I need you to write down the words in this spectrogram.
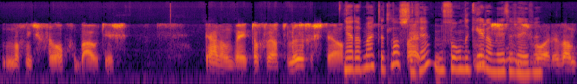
nog niet zoveel opgebouwd is... ja, dan ben je toch wel teleurgesteld. Ja, dat maakt het lastig, maar hè? Om de volgende keer dan weer te geven. Worden, want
